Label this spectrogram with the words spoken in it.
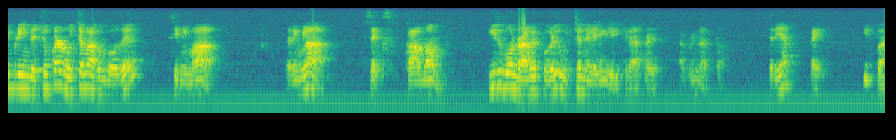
இப்படி இந்த சுக்ரன் உச்சமாகும் போது சினிமா. சரிங்களா? செக்ஸ் காமம். இது போன்ற அமைப்புகளில் உச்ச நிலையில் இருக்கிறார்கள் அப்படின்னு அர்த்தம். சரியா? ரைட் இப்ப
